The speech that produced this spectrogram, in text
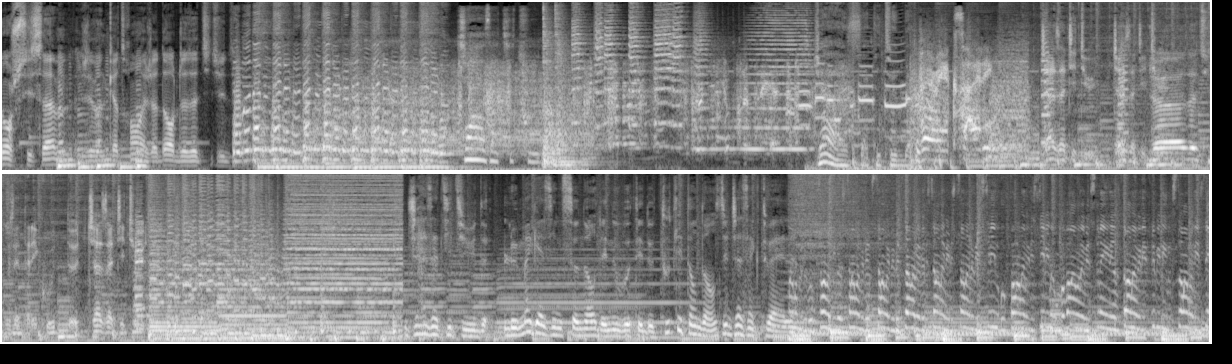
Bonjour, je suis Sam, j'ai 24 ans et j'adore Jazz Attitude. Jazz Attitude. Jazz Attitude. Very exciting. Jazz Attitude, Jazz Attitude. Jazz Attitude. Vous êtes à l'écoute de Jazz Attitude. Jazz Attitude, le magazine sonore des nouveautés de toutes les tendances du jazz actuel.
